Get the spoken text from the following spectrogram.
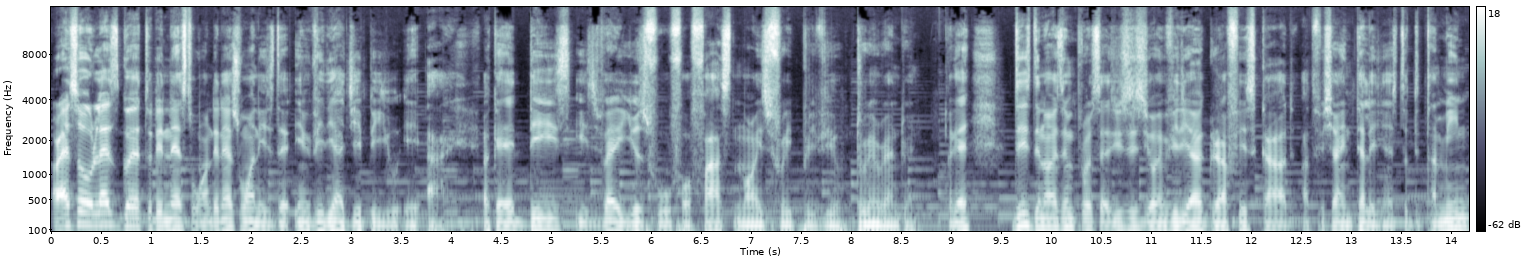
All right, so let's go ahead to the next one. The next one is the NVIDIA GPU AI okay this is very useful for fast noise-free preview during rendering okay this denoising process uses your nvidia graphics card artificial intelligence to determine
